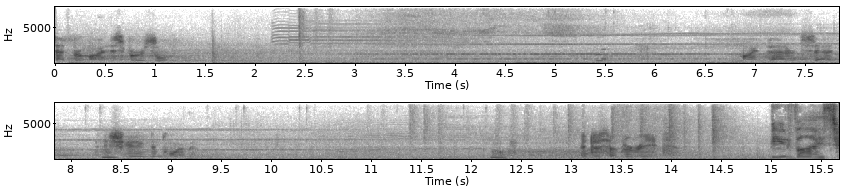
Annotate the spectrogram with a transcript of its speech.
set for mine dispersal. Set. Initiating deployment. Interceptor reads. Be advised,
